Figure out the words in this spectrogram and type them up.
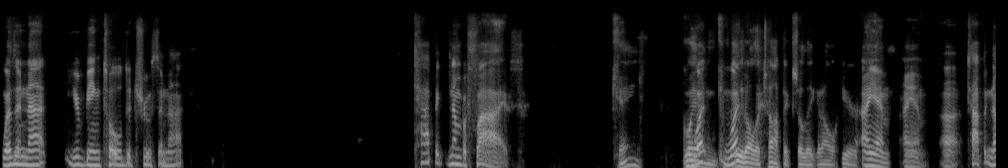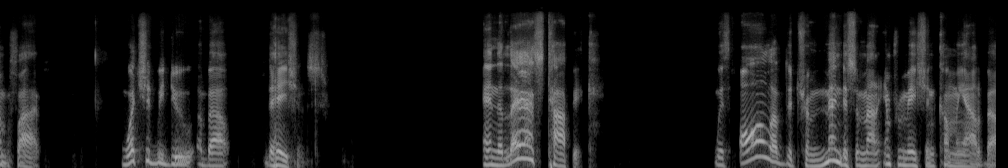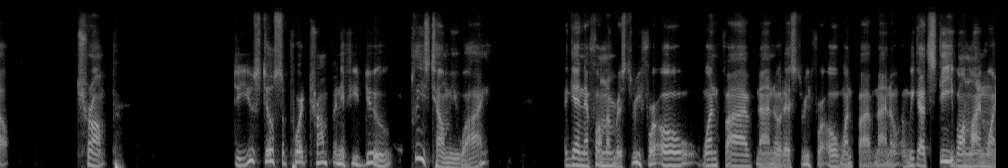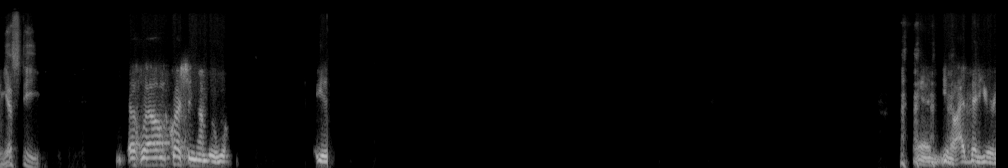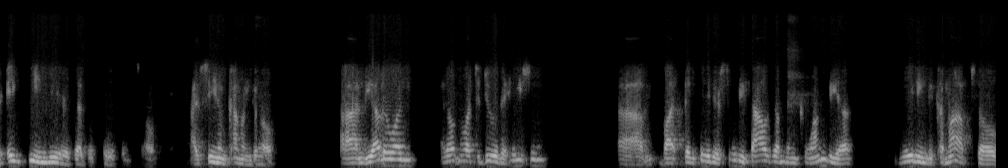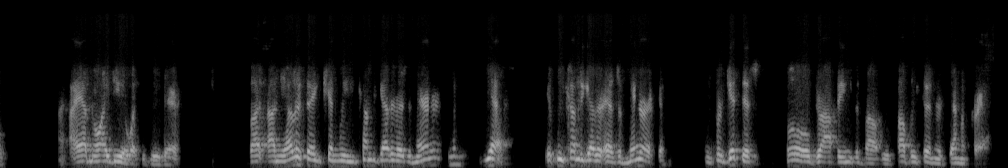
whether or not you're being told the truth or not? Topic number five. Okay. Go ahead What- and what- complete all the topics so they can all hear. I am, I am. Uh, topic number five. What should we do about the Haitians? And the last topic, with all of the tremendous amount of information coming out about Trump, do you still support Trump? And if you do, please tell me why. Again, that phone number is 340-1590. That's 340-1590. And we got Steve on line one. Yes, Steve. Uh, well, question number one is and you know I've been here 18 years as a citizen, so I've seen them come and go. Um, the other one, I don't know what to do with the Haitians, um, but they say there's 30,000 of them in Colombia waiting to come up, so I- I have no idea what to do there. But on the other thing, can we come together as Americans? Yes. If we come together as Americans and forget this bull droppings about Republican or Democrat.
